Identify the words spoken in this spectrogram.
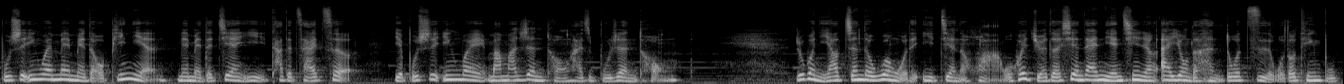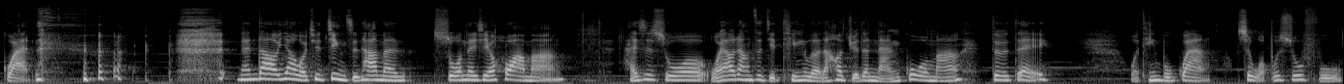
不是因为妹妹的 opinion、妹妹的建议、她的猜测。也不是因为妈妈认同还是不认同。如果你要真的问我的意见的话，我会觉得现在年轻人爱用的很多字我都听不惯。难道要我去禁止他们说那些话吗？还是说我要让自己听了然后觉得难过吗？对不对？我听不惯，是我不舒服，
